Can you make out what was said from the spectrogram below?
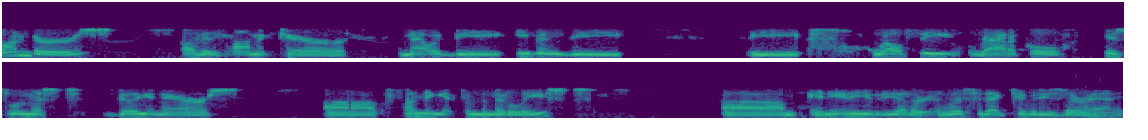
funders of Islamic terror, and that would be even the the wealthy radical Islamist billionaires uh, funding it from the Middle East um, and any of the other illicit activities they're in.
